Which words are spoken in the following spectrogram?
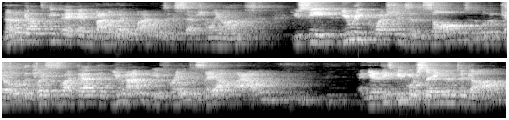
None of God's people, and by the way, the Bible is exceptionally honest. You see, you read questions in the Psalms and the book of Job and places like that that you and I would be afraid to say out loud. And yet these people are saying them to God.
